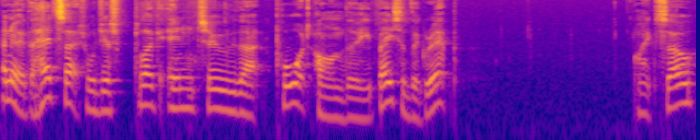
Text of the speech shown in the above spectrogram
Anyway, the headset will just plug into that port on the base of the grip, like so.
